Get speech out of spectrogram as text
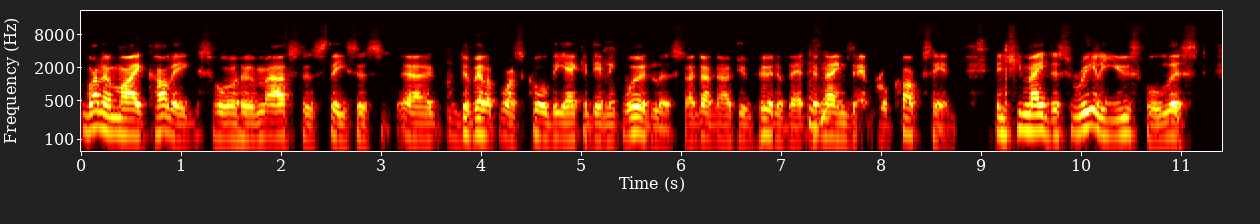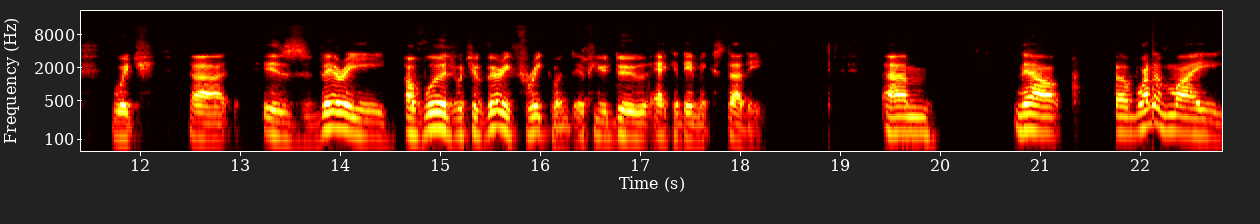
one of my colleagues for her master's thesis uh, developed what's called the academic word list. I don't know if you've heard of that. Her mm-hmm. name's Averil Coxhead. And she made this really useful list, which uh, is very, of words which are very frequent if you do academic study. Um, now, uh, one of my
